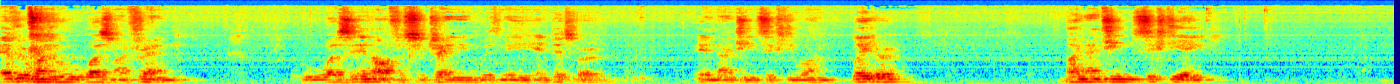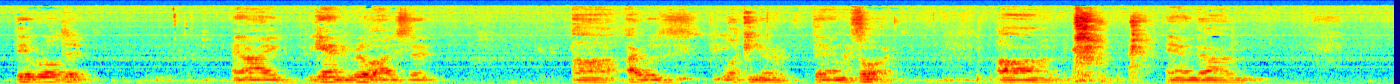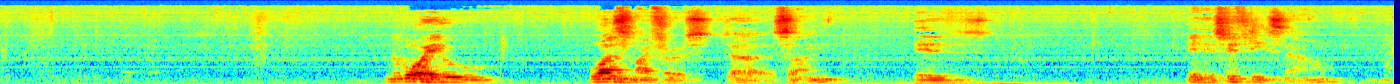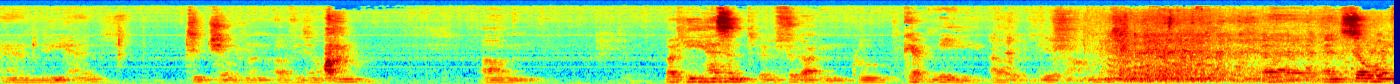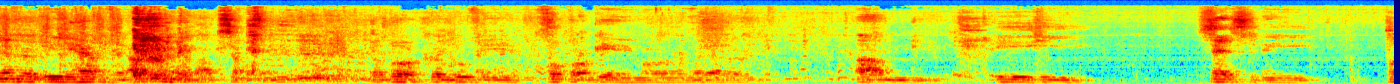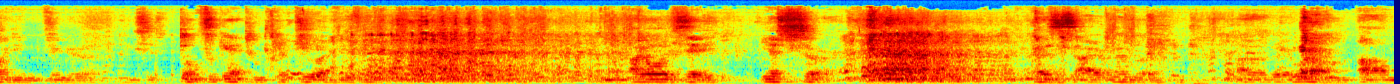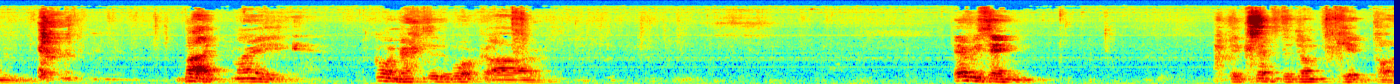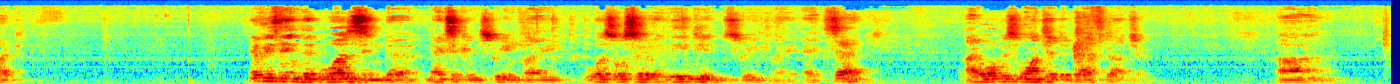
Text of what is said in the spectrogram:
everyone who was my friend, who was in officer training with me in Pittsburgh in 1961, later, by 1968, they were all dead. And I began to realize that uh, I was luckier than I thought. Uh, and um, the boy who was my first uh, son is in his 50s now, and he has two children of his own. Um, but he hasn't uh, forgotten who kept me out of Vietnam. uh, and so whenever we have an argument about something, a book, a movie, a football game, or whatever, um, he, he says to me, pointing the finger, he says, "Don't forget who kept you out of Vietnam." I always say, Yes, sir. Because I remember uh, very well. Um, but my going back to the book, uh, everything except the dump kid part, everything that was in the Mexican screenplay was also in the Indian screenplay, except I always wanted a draft dodger. Uh,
